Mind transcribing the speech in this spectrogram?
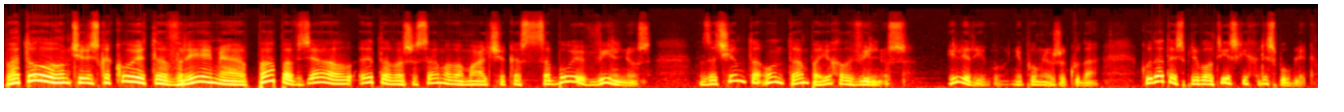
потом, через какое-то время, папа взял этого же самого мальчика с собой в Вильнюс. Зачем-то он там поехал в Вильнюс или Ригу, не помню уже куда, куда-то из прибалтийских республик.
